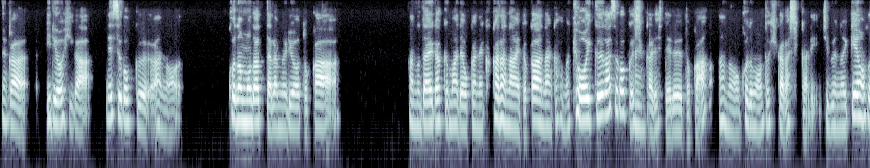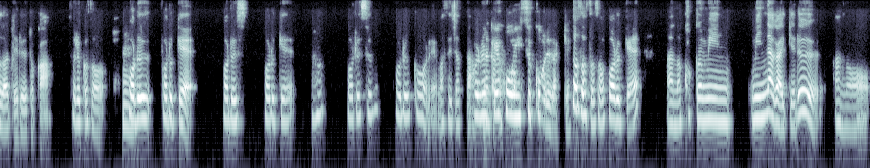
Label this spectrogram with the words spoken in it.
なんか医療費がね、すごく、あの、子供だったら無料とか、あの、大学までお金かからないとか、なんかその教育がすごくしっかりしてるとか、あの、子供の時からしっかり自分の意見を育てるとか、それこそ、うん。フォル、フォルケ、フォルス、フォルケ、ん？フォルス、フォルコーレ？忘れちゃった。フォルケホイスコーレだっけ？そうそうそうそう、フォルケ。あの、国民、みんなが行ける、あの、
